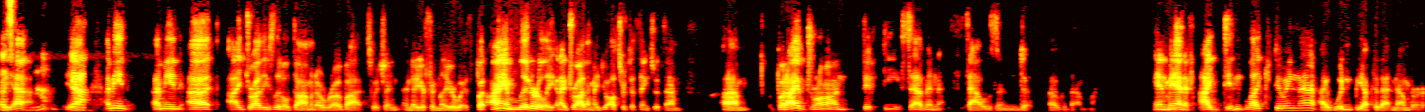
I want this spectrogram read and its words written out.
Oh, yeah. yeah. yeah. I mean, I mean, uh, I draw these little domino robots, which I, I, know you're familiar with, but I am literally, and I draw them, I do all sorts of things with them. Um, but I have drawn 57,000 of them. And man, if I didn't like doing that, I wouldn't be up to that number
